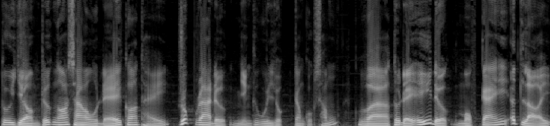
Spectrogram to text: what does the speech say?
tôi dòm trước ngó sau để có thể rút ra được những cái quy luật trong cuộc sống. Và tôi để ý được một cái ích lợi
